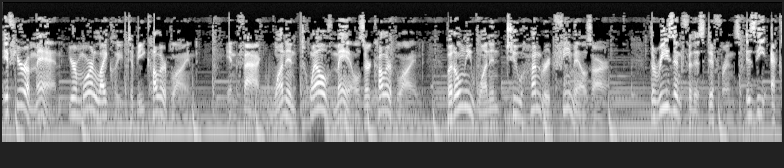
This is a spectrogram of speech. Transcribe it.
If you're a man, you're more likely to be colorblind. In fact, 1 in 12 males are colorblind, but only 1 in 200 females are. The reason for this difference is the X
